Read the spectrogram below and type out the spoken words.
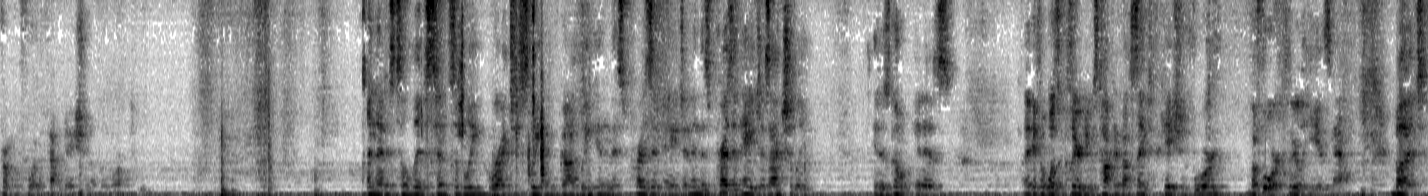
from before the foundation of the world and that is to live sensibly, righteously, and godly in this present age. And in this present age is actually, it is going, it is. If it wasn't clear, he was talking about sanctification for before. Clearly, he is now. But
